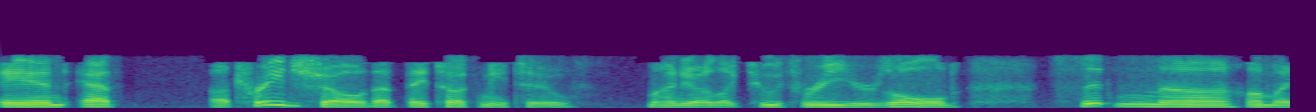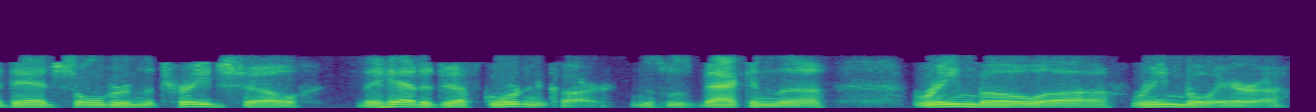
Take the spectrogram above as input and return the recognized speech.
And at a trade show that they took me to, mind you, I was like two, three years old, sitting uh, on my dad's shoulder in the trade show, they had a Jeff Gordon car. This was back in the rainbow uh, rainbow era,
